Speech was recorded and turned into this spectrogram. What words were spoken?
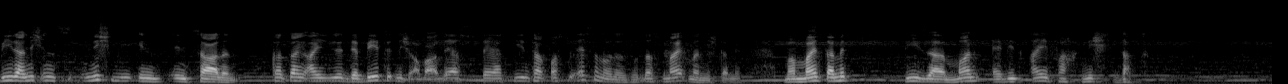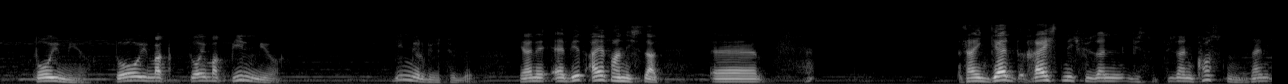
Wieder nicht, ins, nicht in, in Zahlen. Kannst sagen, der betet nicht, aber der, ist, der hat jeden Tag was zu essen oder so. Das meint man nicht damit. Man meint damit dieser Mann, er wird einfach nicht satt. Doymuyor. Doymak, doymak bilmiyor. Bilmiyor bir türlü. Yani er wird einfach nicht satt. Äh, sein Geld reicht nicht für, seinen, für seine Kosten. Sein,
